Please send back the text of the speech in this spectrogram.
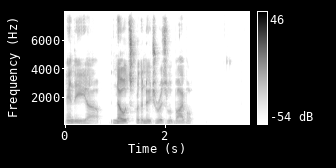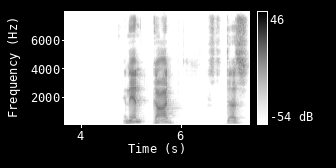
in the uh, notes for the New Jerusalem Bible. And then God does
